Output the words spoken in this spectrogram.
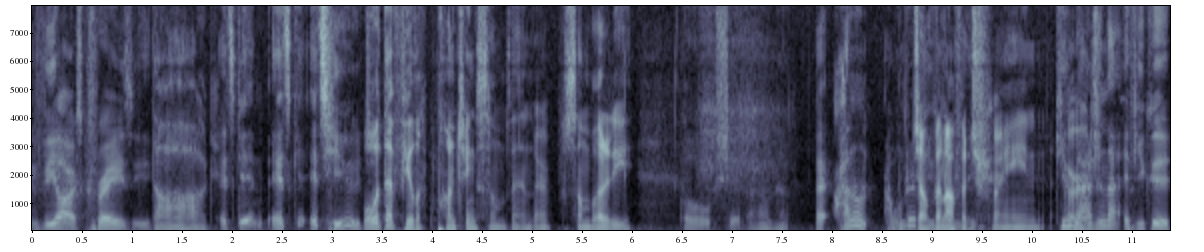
dude, VR is crazy. dog. It's getting, it's get, it's huge. What would that feel like punching something or somebody Oh shit, I don't know. I, I don't. I wonder. jumping off a make- train Can you or, imagine that if you could?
